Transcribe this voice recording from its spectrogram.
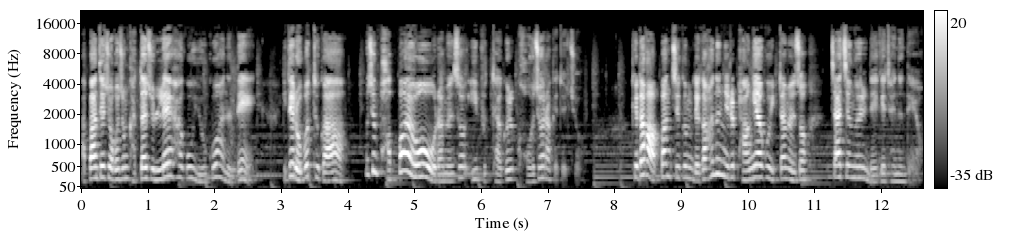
아빠한테 저거 좀 갖다 줄래? 하고 요구하는데 이때 로버트가 어, 지금 바빠요 라면서 이 부탁을 거절하게 되죠. 게다가 아빠는 지금 내가 하는 일을 방해하고 있다면서 짜증을 내게 되는데요.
